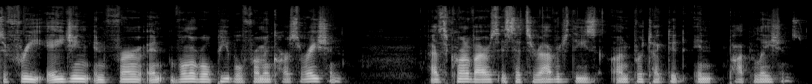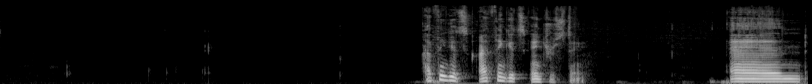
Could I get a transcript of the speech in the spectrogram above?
to free aging, infirm, and vulnerable people from incarceration, as coronavirus is set to ravage these unprotected in populations. I think it's I think it's interesting. And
